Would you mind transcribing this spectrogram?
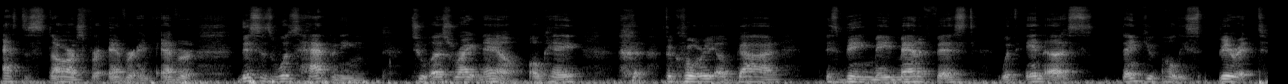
as the stars forever and ever. This is what's happening to us right now, okay? the glory of God is being made manifest within us. Thank you, Holy Spirit.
